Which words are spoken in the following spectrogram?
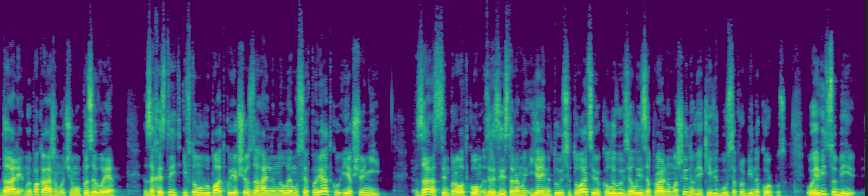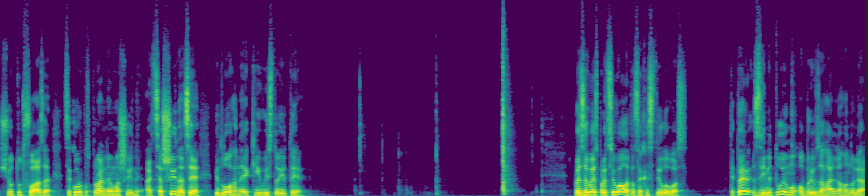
Далі ми покажемо, чому ПЗВ захистить і в тому випадку, якщо з загальним нулем усе в порядку, і якщо ні. Зараз цим проводком з резисторами я імітую ситуацію, коли ви взялись за пральну машину, в якій відбувся пробій на корпус. Уявіть собі, що тут фаза це корпус пральної машини, а ця шина це підлога, на якій ви стоїте. ПЗВ спрацювало та захистило вас. Тепер зімітуємо обрив загального нуля.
